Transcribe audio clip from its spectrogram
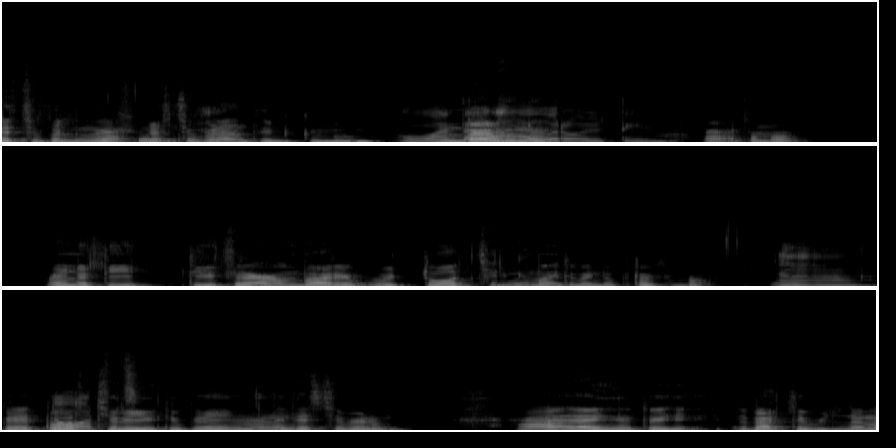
രക്ഷപ്പെടുന്ന രക്ഷപ്പെടും. രക്ഷപ്പെടാൻ ശ്രമിക്കുന്നതും ഉണ്ടാകുന്ന സംഭവം. അതിന്റെ ടീ ടീച്ചറാണെന്ന് പറയും. ഒരു ടോർച്ചറിങ്ങുമായിട്ട് ബന്ധപ്പെട്ട ഒരു സംഭവം ഇവരെ ടോർച്ചർ. ചെയ്തിട്ട് ഇവരെ എങ്ങനെ. രക്ഷപ്പെടും? ആരാതിനകത്ത് യഥാർത്ഥ വില്ലൻ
